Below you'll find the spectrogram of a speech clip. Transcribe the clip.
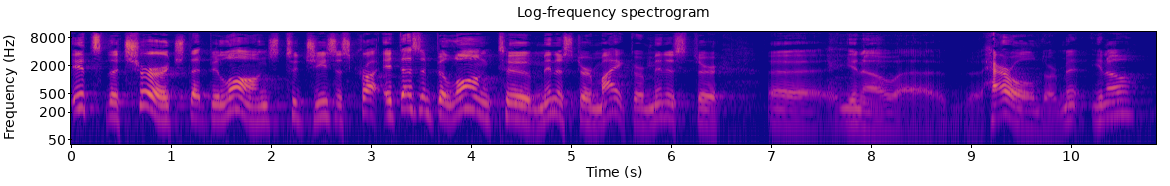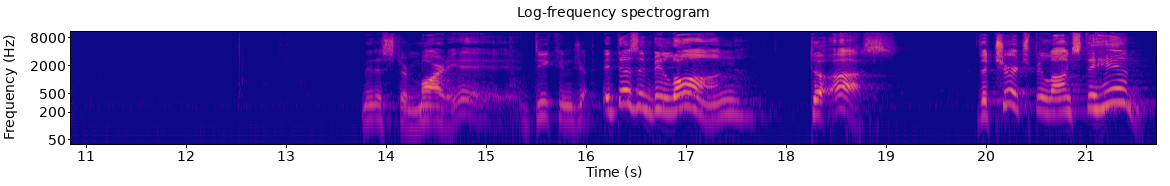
it's the church that belongs to Jesus Christ. It doesn't belong to Minister Mike or Minister uh, you know, uh, Harold or, you know, Minister Marty, eh, Deacon Joe. It doesn't belong to us. The church belongs to Him.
